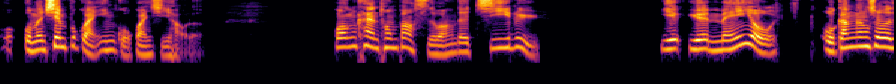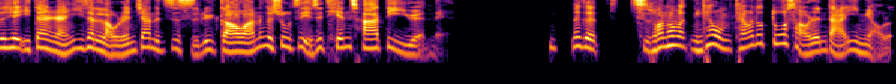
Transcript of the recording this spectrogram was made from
我我们先不管因果关系好了，光看通报死亡的几率。也远没有我刚刚说的这些一旦染疫，在老人家的致死率高啊，那个数字也是天差地远呢。那个死亡通报，你看我们台湾都多少人打疫苗了？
